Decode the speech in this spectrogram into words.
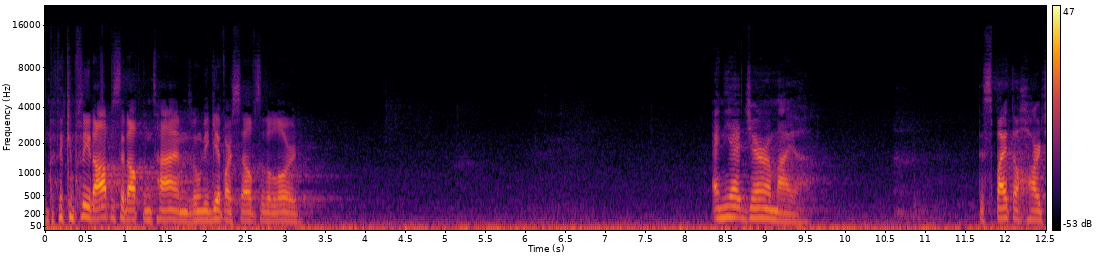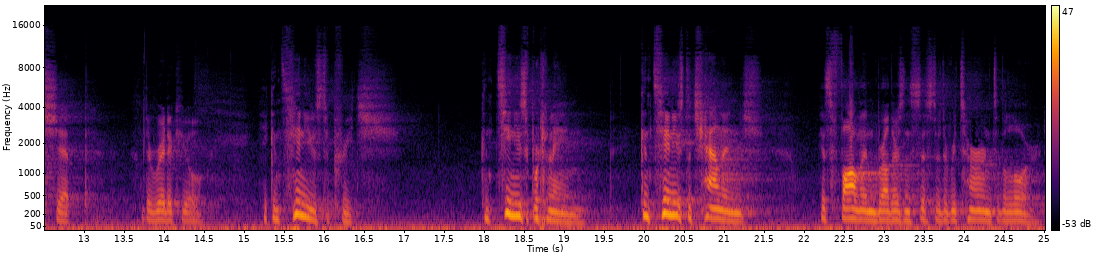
But the complete opposite oftentimes when we give ourselves to the Lord. And yet, Jeremiah, despite the hardship, the ridicule, he continues to preach, continues to proclaim, continues to challenge his fallen brothers and sisters to return to the Lord.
